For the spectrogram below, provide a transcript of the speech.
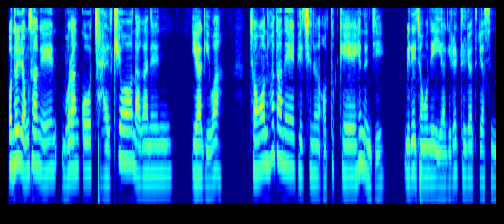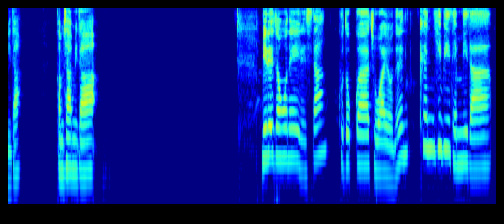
오늘 영상은 모란꽃 잘 키워 나가는 이야기와 정원 화단의 배치는 어떻게 했는지 미래 정원의 이야기를 들려드렸습니다. 감사합니다. 미래 정원의 일상 구독과 좋아요는 큰 힘이 됩니다.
